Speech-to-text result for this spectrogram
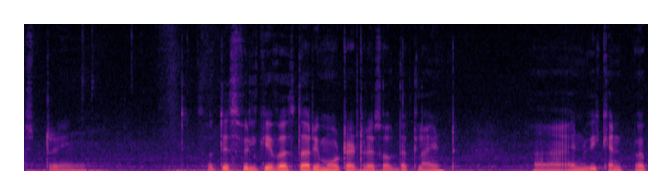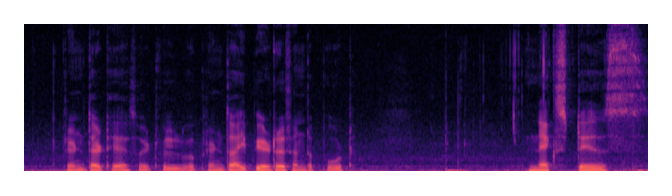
string. So this will give us the remote address of the client uh, and we can print that here. So it will print the IP address and the port. Next is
